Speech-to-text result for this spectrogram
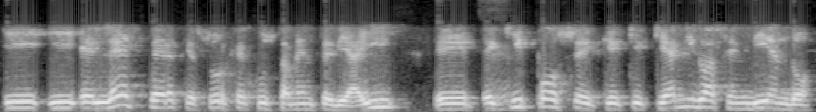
Y, el Leicester, que surge justamente de ahí, eh, equipos eh, que, han ido ascendiendo,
